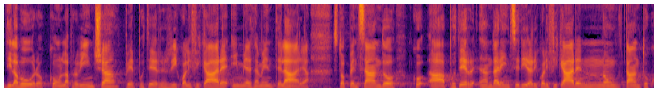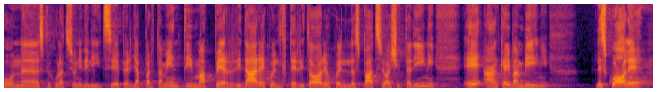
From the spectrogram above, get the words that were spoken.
di lavoro con la provincia per poter riqualificare immediatamente l'area. Sto pensando a poter andare a inserire, a riqualificare non tanto con eh, speculazioni edilizie per gli appartamenti, ma per ridare quel territorio, quello spazio ai cittadini e anche ai bambini. Le scuole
